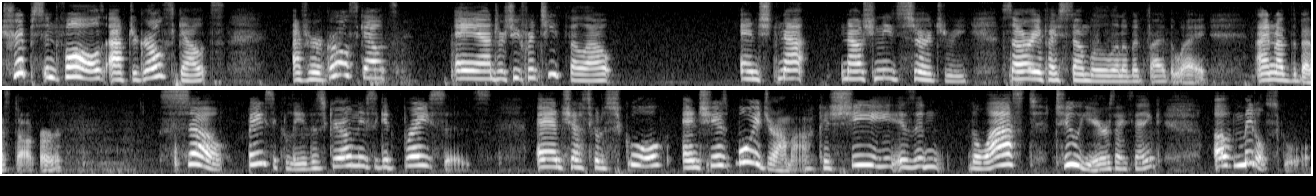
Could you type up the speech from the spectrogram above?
trips and falls after Girl Scouts, after her Girl Scouts, and her two front teeth fell out, and she now, now she needs surgery. Sorry if I stumble a little bit, by the way. I'm not the best talker. So, basically, this girl needs to get braces, and she has to go to school, and she has boy drama, because she is in the last two years, I think, of middle school.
